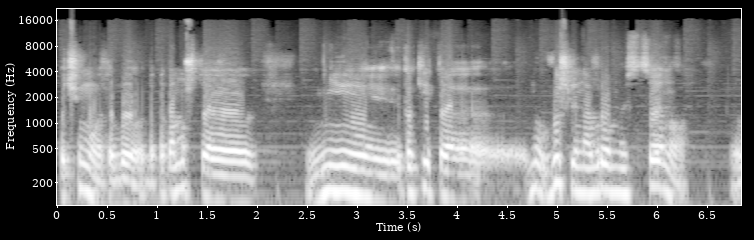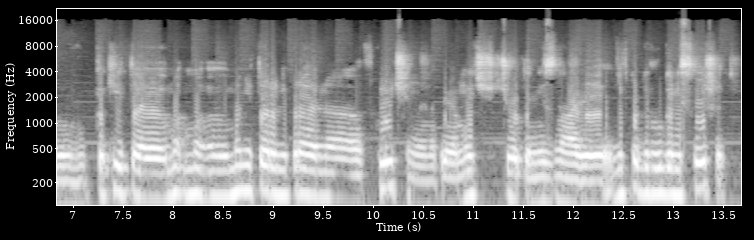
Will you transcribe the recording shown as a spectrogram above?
Почему это было? Да потому что не какие-то, ну, вышли на огромную сцену, э, какие-то мониторы неправильно включены, например, мы чего-то не знали, никто друг друга не слышит,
